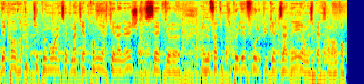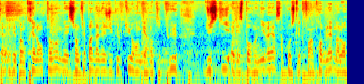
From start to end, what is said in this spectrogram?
dépendre un tout petit peu moins de cette matière première qui est la neige, qui sait qu'elle nous fait un tout petit peu défaut depuis quelques années. Et on espère que ça va encore perdurer pendant très longtemps mais si on ne fait pas de la neige du culture on ne garantit plus du ski et des sports en hiver, ça pose quelquefois un problème. Alors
